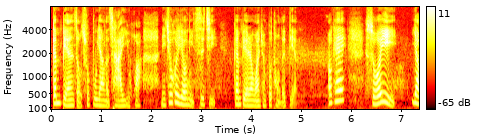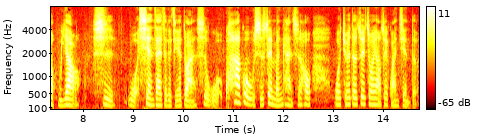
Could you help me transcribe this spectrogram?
跟别人走出不一样的差异化，你就会有你自己跟别人完全不同的点。OK，所以要不要是我现在这个阶段，是我跨过五十岁门槛之后，我觉得最重要、最关键的，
